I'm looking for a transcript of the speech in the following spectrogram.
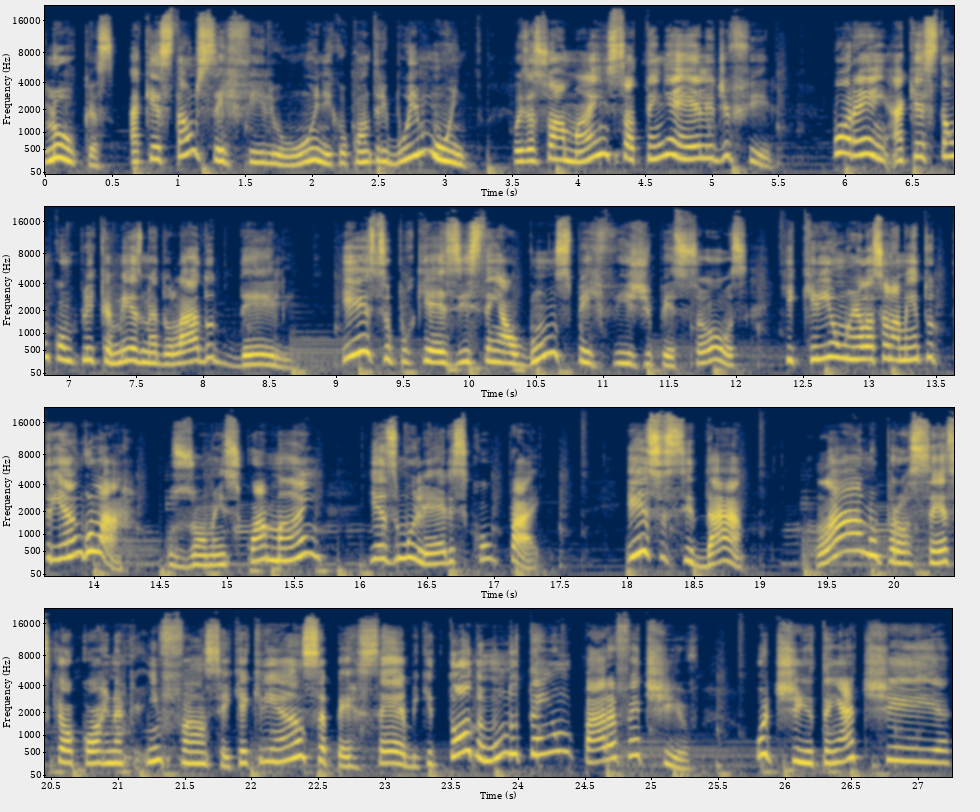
Lucas, a questão de ser filho único contribui muito, pois a sua mãe só tem ele de filho. Porém, a questão complica mesmo é do lado dele. Isso porque existem alguns perfis de pessoas que criam um relacionamento triangular: os homens com a mãe e as mulheres com o pai. Isso se dá lá no processo que ocorre na infância, que a criança percebe que todo mundo tem um par afetivo. O tio tem a tia,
